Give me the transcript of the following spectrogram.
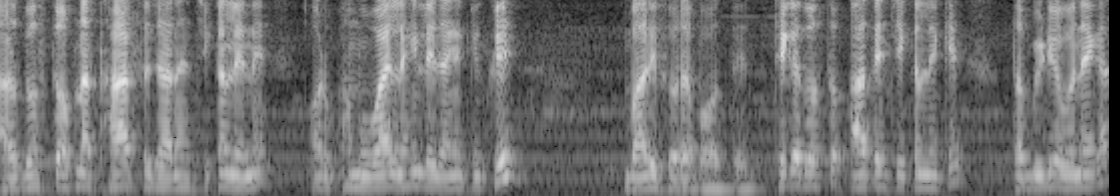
और दोस्तों, अपना थार से जा रहे हैं चिकन लेने। और हम मोबाइल नहीं ले जाएँगे क्योंकि बारिश हो रहा है बहुत तेज। ठीक है दोस्तों आते हैं चिकन लेके तब वीडियो बनेगा।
